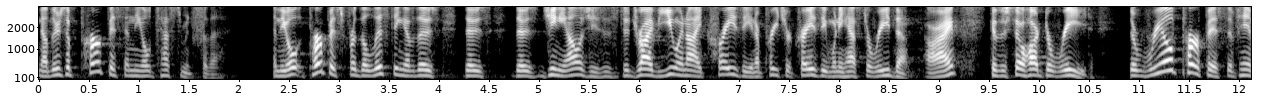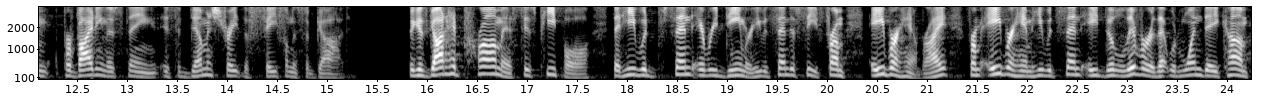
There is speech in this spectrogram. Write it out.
Now there's a purpose in the old testament for that and the old purpose for the listing of those, those, those genealogies is to drive you and I crazy and a preacher crazy when he has to read them, all right? Because they're so hard to read. The real purpose of him providing those things is to demonstrate the faithfulness of God. Because God had promised his people that he would send a redeemer. He would send a seed from Abraham, right? From Abraham, he would send a deliverer that would one day come.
